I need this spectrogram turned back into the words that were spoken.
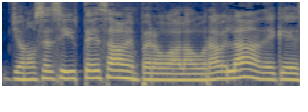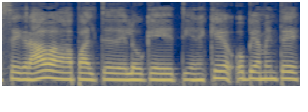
yo no sé si ustedes saben, pero a la hora, ¿verdad? De que se graba, aparte de lo que tienes que, obviamente,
